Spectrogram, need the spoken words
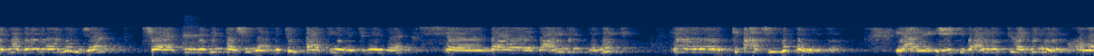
muhakeme böyle olunca Selahattin Demirtaş'ı da bütün parti yönetimini de e, davaya dahil etmemek e, tutarsızlık olurdu. Yani iyi ki dahil ettiler demiyorum ama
